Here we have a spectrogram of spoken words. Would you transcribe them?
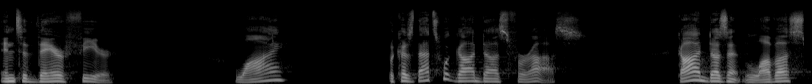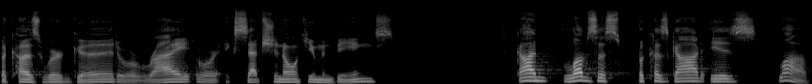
into their fear. Why? Because that's what God does for us. God doesn't love us because we're good or right or exceptional human beings. God loves us because God is love.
